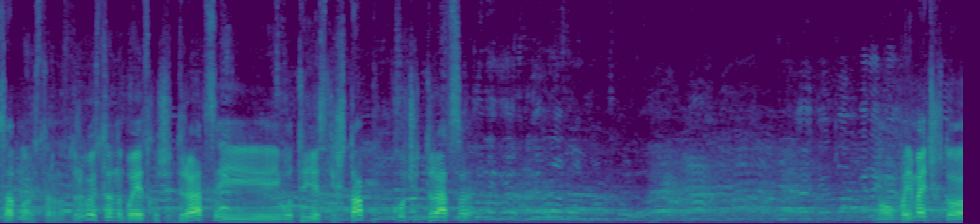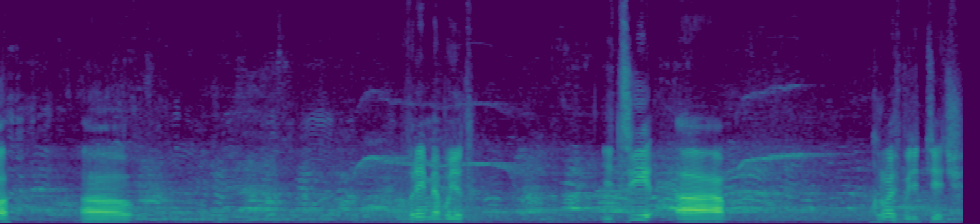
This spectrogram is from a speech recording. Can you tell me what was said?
С одной стороны. С другой стороны, боец хочет драться, и его тренерский штаб хочет драться. Но вы понимаете, что э, время будет идти, а кровь будет течь.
